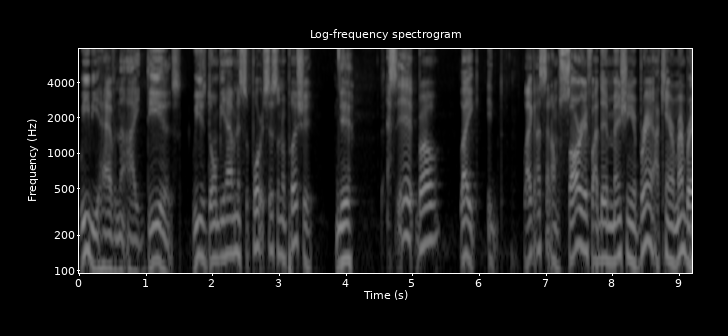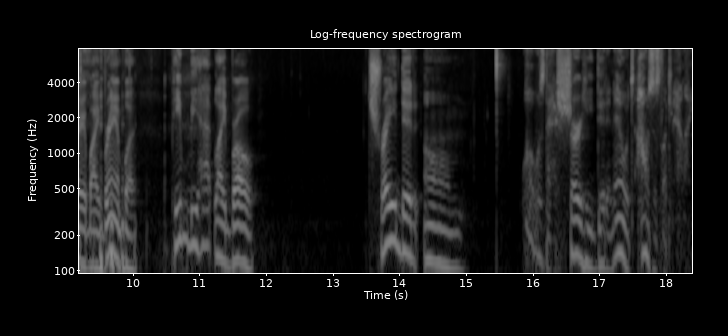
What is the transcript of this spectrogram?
we be having the ideas, we just don't be having the support system to push it. Yeah, That's it, bro. Like, it, like I said, I'm sorry if I didn't mention your brand. I can't remember everybody's brand, but people be happy. Like, bro, Trey did um, what was that shirt he did? And it was, I was just looking at like,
